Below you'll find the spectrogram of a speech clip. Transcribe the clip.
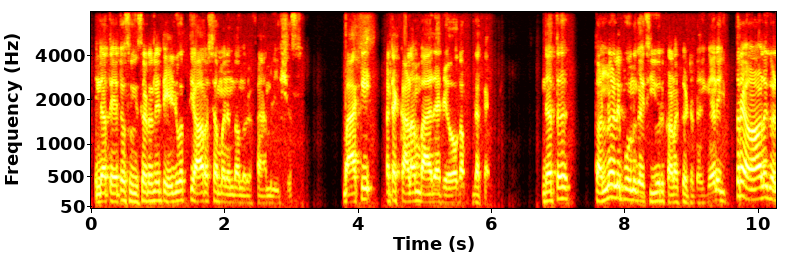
ഇതിന്റെ അകത്ത് ഏറ്റവും സൂയിസൈഡ് റേറ്റ് എഴുപത്തി ആറ് ശതമാനം എന്താണെന്ന് പറയുക ഫാമിലി ഇഷ്യൂസ് ബാക്കി മറ്റേ കണം ബാധ രോഗം ഇതൊക്കെ. ഇതിനകത്ത് അകത്ത് കണ്ണുകളി പോകുന്ന കഴിച്ച് ഈ ഒരു കണക്ക് ഇട്ടിട്ട് ഇങ്ങനെ ഇത്ര ആളുകൾ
